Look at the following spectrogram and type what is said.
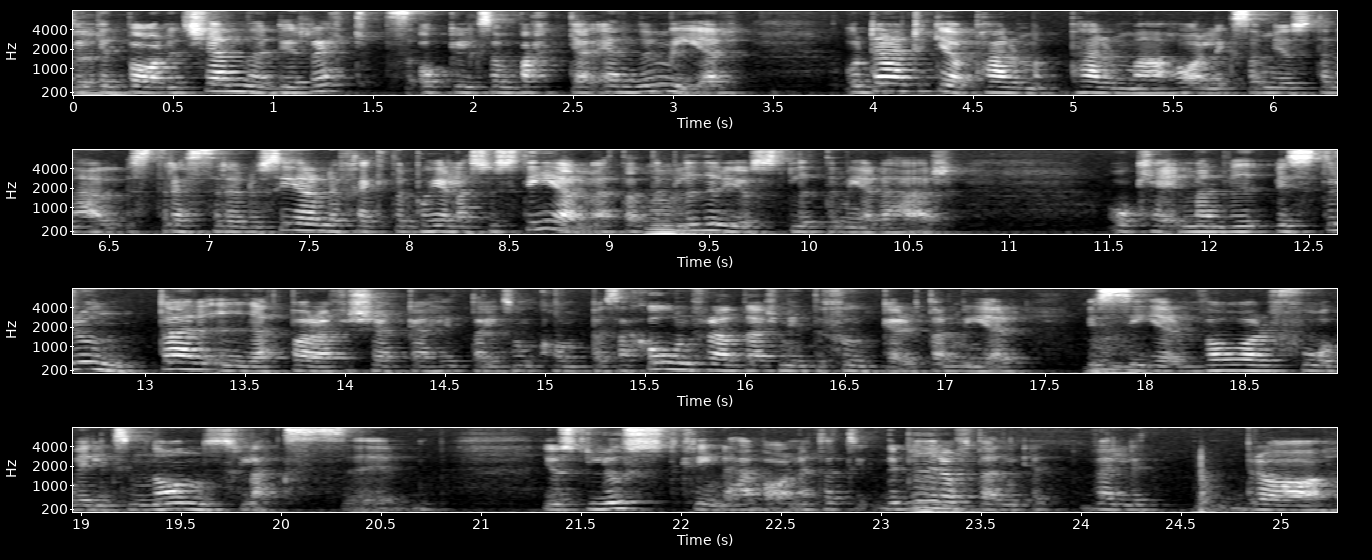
vilket barnet känner direkt och liksom backar ännu mer. Och där tycker jag Parma, Perma har liksom just den här stressreducerande effekten på hela systemet, att det mm. blir just lite mer det här okej, okay, men vi, vi struntar i att bara försöka hitta liksom kompensation för allt det här som inte funkar utan mer vi mm. ser var får vi liksom någon slags eh, just lust kring det här barnet. Det blir mm. ofta en ett väldigt bra,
